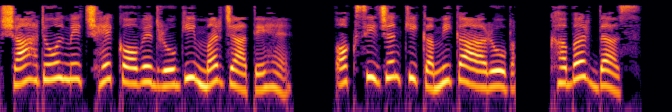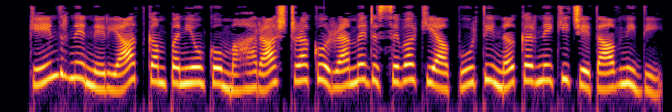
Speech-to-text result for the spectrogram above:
शाहडोल में छह कोविड रोगी मर जाते हैं। ऑक्सीजन की कमी का आरोप। खबर दस। केंद्र ने निर्यात कंपनियों को महाराष्ट्र को रेमडेसिविर की आपूर्ति न करने की चेतावनी दी।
